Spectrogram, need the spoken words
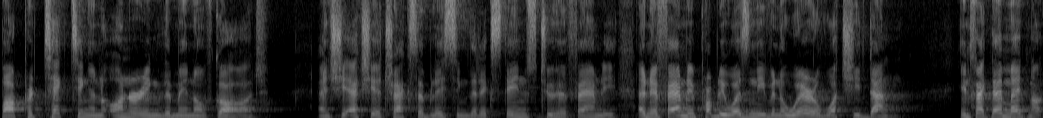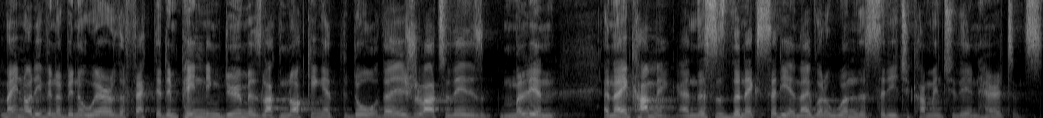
by protecting and honoring the men of God. And she actually attracts a blessing that extends to her family. And her family probably wasn't even aware of what she'd done. In fact, they may not, may not even have been aware of the fact that impending doom is like knocking at the door. The Israelites are there, there's a million, and they're coming. And this is the next city, and they've got to win this city to come into their inheritance.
